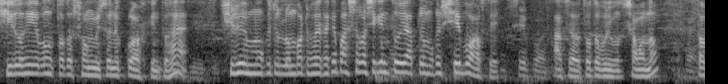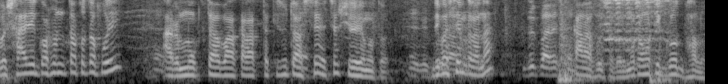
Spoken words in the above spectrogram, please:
শিরোহী এবং তত সংমিশ্রণের ক্রস কিন্তু হ্যাঁ? শিরোহী মুখ একটু লম্বাটা হয়ে থাকে পাশাপাশি কিন্তু আপনার মুখে শেপও আছে। আচ্ছা ততপুরি মতো সামান্য। হ্যাঁ। তবে শারীরিক গঠনটা ততপুরি আর মুখটা বা কালারটা কিছুটা আসছে হচ্ছে শিরোহীর মতো। দুইবার সেম কালার না? কালারফুল ছাগল মোটামুটি গ্রোথ ভালো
